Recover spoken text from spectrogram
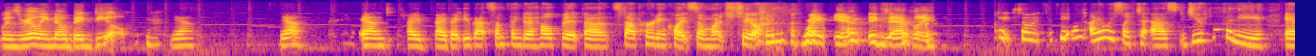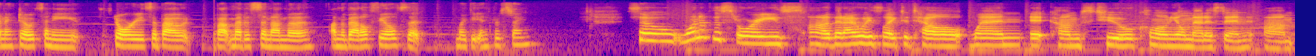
was really no big deal. Yeah. Yeah and I, I bet you got something to help it uh, stop hurting quite so much too. right. Yeah. Exactly. okay. So at the end, I always like to ask: Do you have any anecdotes, any stories about about medicine on the on the battlefields that might be interesting? So, one of the stories uh, that I always like to tell when it comes to colonial medicine um,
